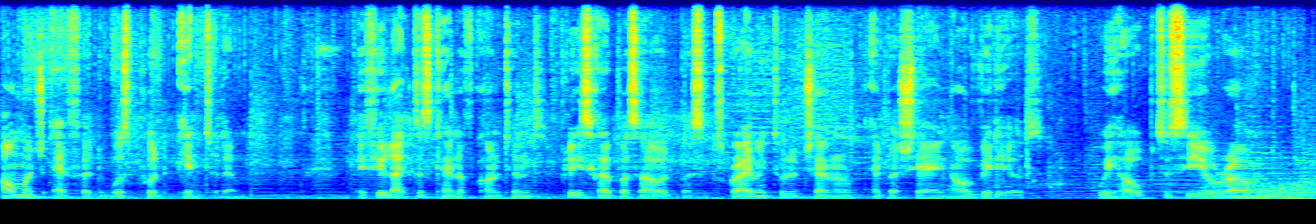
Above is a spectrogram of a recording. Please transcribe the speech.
how much effort was put into them. If you like this kind of content, please help us out by subscribing to the channel and by sharing our videos. We hope to see you around.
